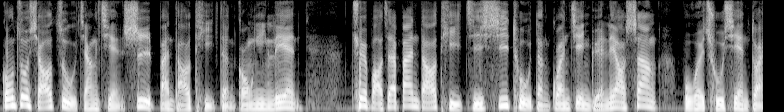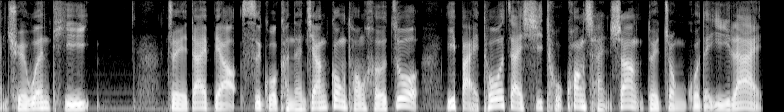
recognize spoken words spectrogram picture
工作小组将检视半导体等供应链，确保在半导体及稀土等关键原料上不会出现短缺问题。这也代表四国可能将共同合作，以摆脱在稀土矿产上对中国的依赖。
